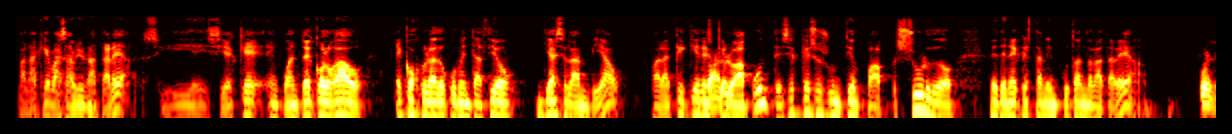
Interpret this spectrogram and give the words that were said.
¿para qué vas a abrir una tarea? Si, si es que en cuanto he colgado, he cogido la documentación, ya se la ha enviado. ¿Para qué quieres que lo apuntes? Si es que eso es un tiempo absurdo de tener que estar imputando la tarea. Pues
